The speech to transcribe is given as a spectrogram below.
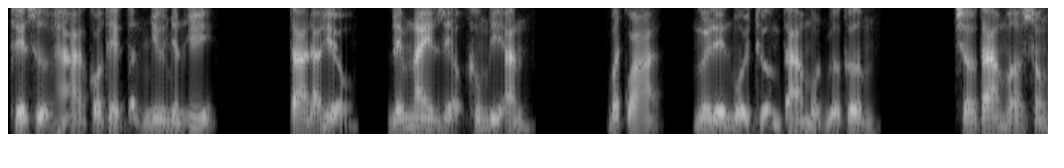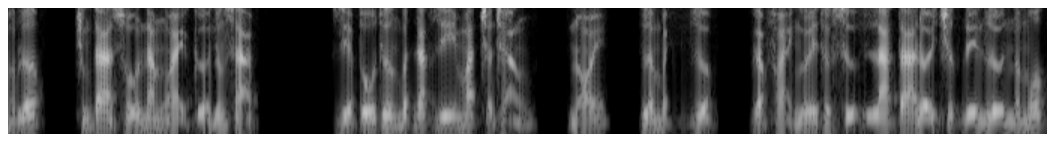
thế sự há có thể tận như nhân ý. Ta đã hiểu, đêm nay rượu không đi ăn. Bất quá, ngươi đến buổi thường ta một bữa cơm. Chờ ta mở xong hợp lớp, chúng ta số năm ngoài cửa nướng sạp diệp tố thương bất đắc dĩ mắt trợn trắng, nói, lâm bạch dược, gặp phải ngươi thực sự là ta đợi trước đến lớn nấm mốc.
